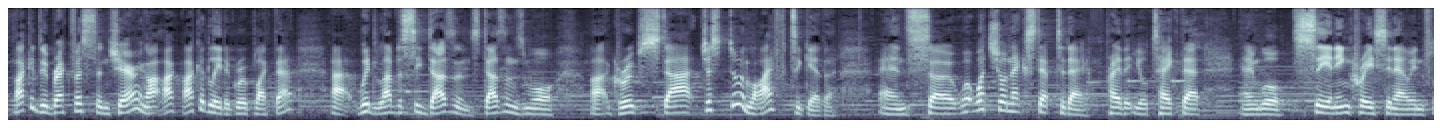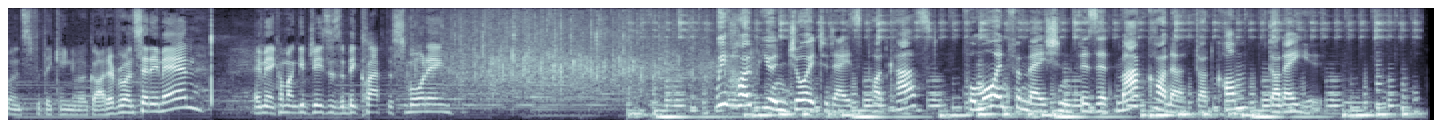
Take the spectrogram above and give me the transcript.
I could do breakfast and sharing. I, I, I could lead a group like that. Uh, we'd love to see dozens, dozens more uh, groups start just doing life together. And so, what's your next step today? Pray that you'll take that and we'll see an increase in our influence for the kingdom of God. Everyone said amen? Amen. Come on, give Jesus a big clap this morning. We hope you enjoyed today's podcast. For more information, visit markconner.com.au.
